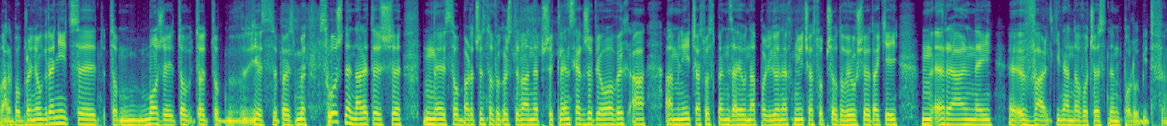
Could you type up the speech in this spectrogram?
albo bronią granicy, co może to, to, to jest powiedzmy słuszne, no ale też są bardzo często wykorzystywane przy klęskach żywiołowych, a, a mniej czasu spędzają na poligonach, mniej czasu przygotowują się do takiej realnej e, walki na nowoczesnym polu bitwy.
